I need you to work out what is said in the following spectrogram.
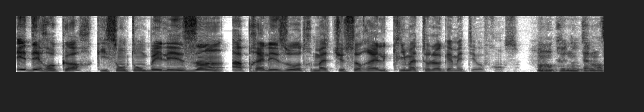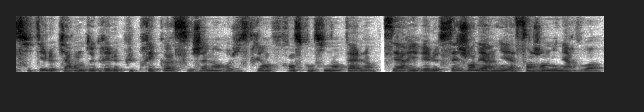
Et des records qui sont tombés les uns après les autres. Mathieu Sorel, climatologue à Météo France. On peut notamment citer le 40 degrés le plus précoce jamais enregistré en France continentale. C'est arrivé le 16 juin dernier à Saint-Jean-de-Minervois.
